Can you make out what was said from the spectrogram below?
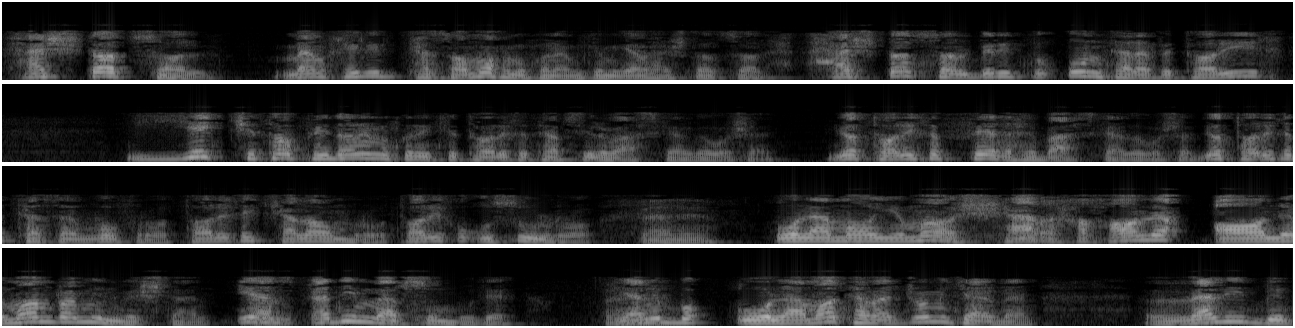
هشتاد سال من خیلی تسامح می‌کنم که میگم هشتاد سال. هشتاد سال برید به اون طرف تاریخ یک کتاب پیدا نمی‌کنید که تاریخ تفسیر بحث کرده باشد. یا تاریخ فقه بحث کرده باشد. یا تاریخ تصوف رو تاریخ کلام رو تاریخ اصول رو. بله. علمای ما شرح حال عالمان را می نوشتن این از قدیم مرسوم بوده. بله. یعنی با علما توجه می‌کردن. ولی به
